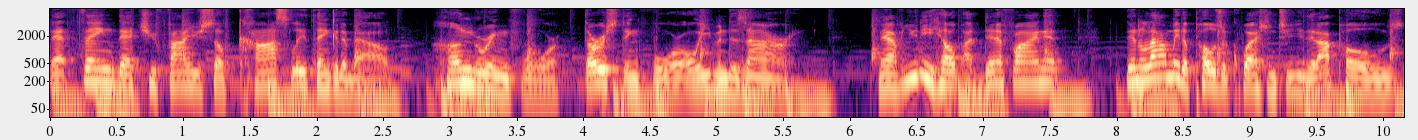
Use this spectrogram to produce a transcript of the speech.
That thing that you find yourself constantly thinking about hungering for, thirsting for, or even desiring. Now, if you need help identifying it, then allow me to pose a question to you that I pose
